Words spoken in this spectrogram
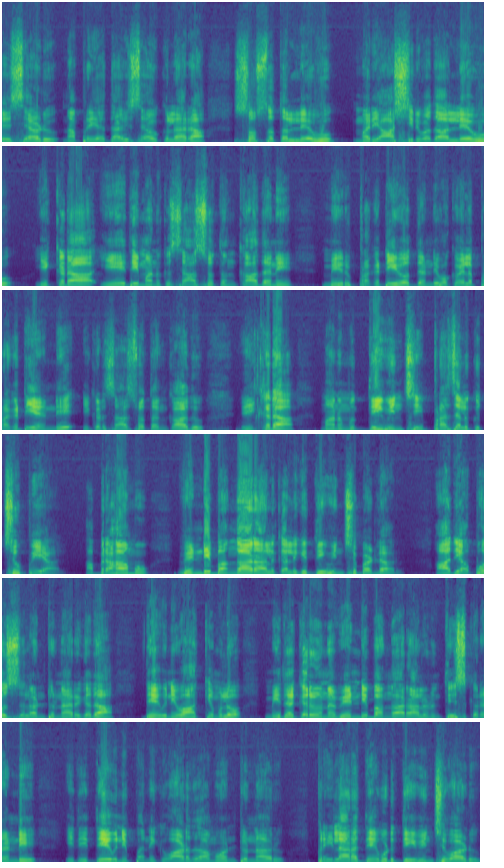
చేశాడు. నా ప్రియ దైవ సేవకులారా స్వస్థతలు లేవు మరి ఆశీర్వాదాలు లేవు. ఇక్కడ ఏది మనకు శాశ్వతం కాదని మీరు ప్రకటియొద్దండి ఒకవేళ ప్రకటియండి ఇక్కడ శాశ్వతం కాదు. ఇక్కడ మనము దీవించి ప్రజలకు చూపియాలి. అబ్రహాము వెండి బంగారాలు కలిగి దీవించబడ్డారు. ఆది అపోస్తులు అంటున్నారు కదా దేవుని వాక్యములో మీ దగ్గర ఉన్న వెండి బంగారాలను తీసుకురండి. ఇది దేవుని పనికి వాడదాము అంటున్నారు. ప్రియులార దేవుడు దీవించేవాడు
